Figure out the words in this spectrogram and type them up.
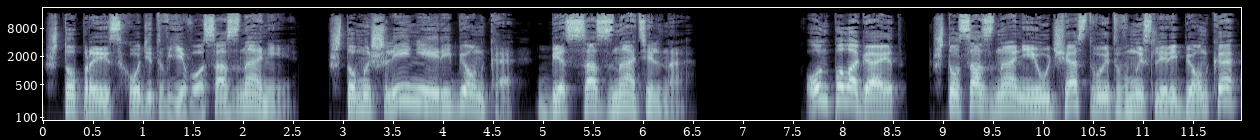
что происходит в его сознании, что мышление ребенка бессознательно. Он полагает, что сознание участвует в мысли ребенка,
